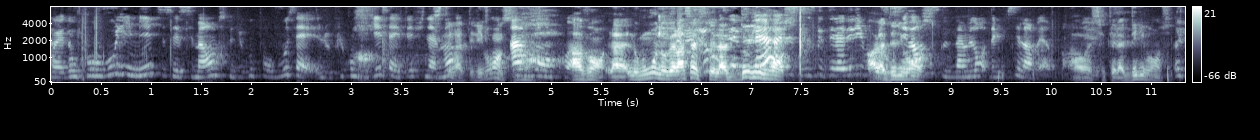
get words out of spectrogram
Ouais, donc pour vous, limite, c'est c'est marrant parce que du coup, pour vous, ça- le plus compliqué, ça a été C'était finalement la délivrance. avant, quoi. Avant, la- le moment où on Et a ouvert la le salle, jour c'était la délivrance. C'était la délivrance. Ah, la délivrance. d'habitude, c'est l'inverse. hein, Ah ouais, c'était la délivrance. Ok.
